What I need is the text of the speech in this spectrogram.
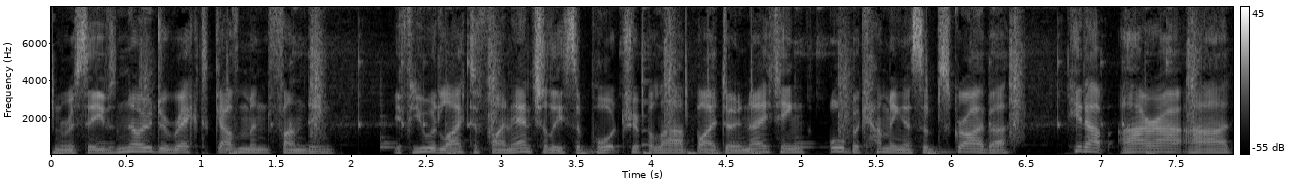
and receives no direct government funding. If you would like to financially support Triple R by donating or becoming a subscriber, hit up rrr.org.au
